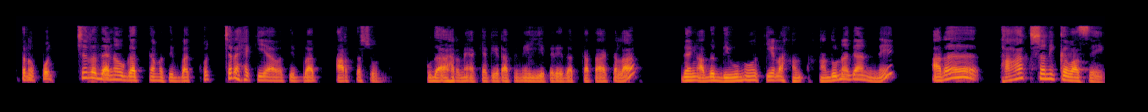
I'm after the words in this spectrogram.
එතන කොච්චර දැනුගත්කම තිබ්බත් කොච්චර හැකියාව තිබ්බත් අර්ථ ශූන්‍ය උදාහරණයක් ඇටියට අපි මේ ඊයේ පෙරේදත් කතා කළා. දැන් අද දියුණුව කියලා හඳුනගන්නේ අර තාක්ෂණික වශයෙන්.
